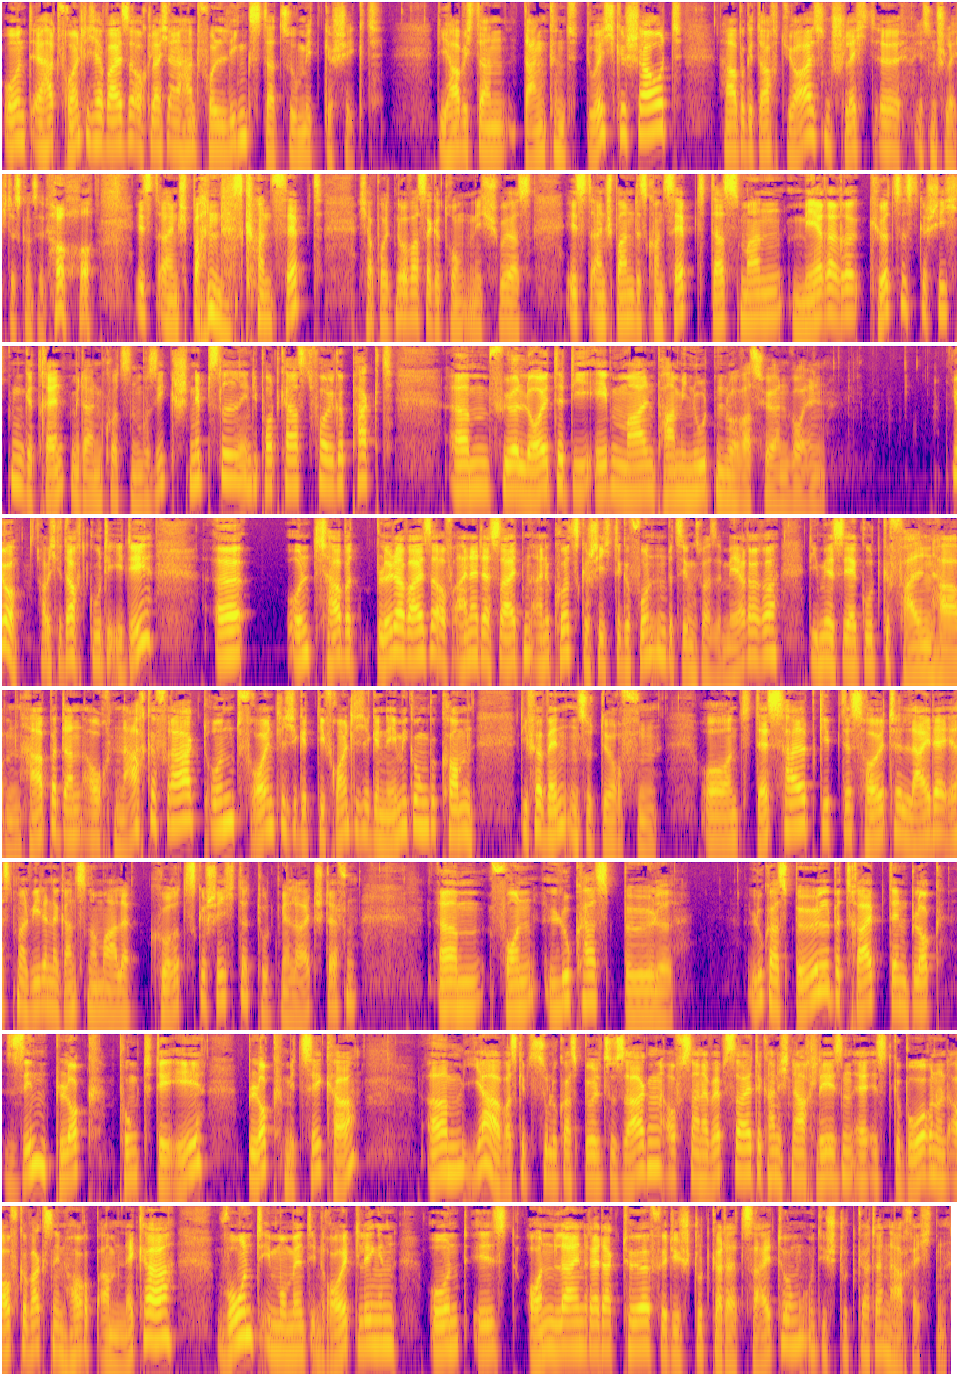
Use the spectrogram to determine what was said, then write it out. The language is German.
und er hat freundlicherweise auch gleich eine Handvoll Links dazu mitgeschickt. Die habe ich dann dankend durchgeschaut, habe gedacht, ja, ist ein schlecht, äh, ist ein schlechtes Konzept. ist ein spannendes Konzept. Ich habe heute nur Wasser getrunken, ich schwör's. Ist ein spannendes Konzept, dass man mehrere Kürzestgeschichten getrennt mit einem kurzen Musikschnipsel in die Podcast-Folge packt, ähm, für Leute, die eben mal ein paar Minuten nur was hören wollen. Ja, habe ich gedacht, gute Idee. Äh, und habe blöderweise auf einer der Seiten eine Kurzgeschichte gefunden, beziehungsweise mehrere, die mir sehr gut gefallen haben. Habe dann auch nachgefragt und freundliche, die freundliche Genehmigung bekommen, die verwenden zu dürfen. Und deshalb gibt es heute leider erstmal wieder eine ganz normale Kurzgeschichte, tut mir leid, Steffen, ähm, von Lukas Böhl. Lukas Böhl betreibt den Blog sinnblog.com blog.de, Blog mit CK. Ähm, ja, was gibt's zu Lukas Böhl zu sagen? Auf seiner Webseite kann ich nachlesen, er ist geboren und aufgewachsen in Horb am Neckar, wohnt im Moment in Reutlingen und ist Online-Redakteur für die Stuttgarter Zeitung und die Stuttgarter Nachrichten.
